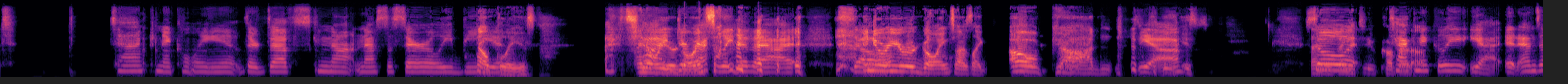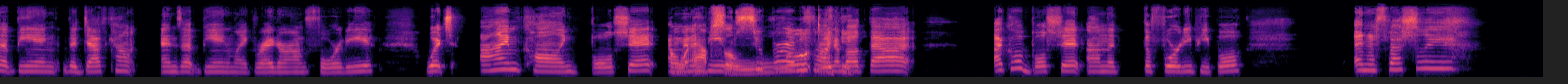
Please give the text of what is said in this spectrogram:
technically, their deaths cannot necessarily be no, please. I know where you're going. directly to that. So, I knew where you were going, so I was like, "Oh God." Yeah. So cover it technically, yeah, it ends up being the death count ends up being like right around 40, which I'm calling bullshit. I'm Oh, gonna be super upfront about that. I call bullshit on the the 40 people. And especially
